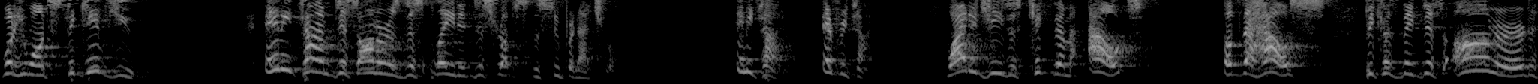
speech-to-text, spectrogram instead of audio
what he wants to give you. Anytime dishonor is displayed, it disrupts the supernatural. Anytime, every time. Why did Jesus kick them out of the house? Because they dishonored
